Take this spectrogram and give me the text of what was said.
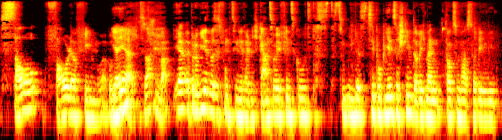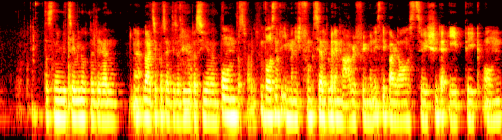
sau fauler Film war. Ja, ja, das ist schon wahr. er, er probiert was, es funktioniert halt nicht ganz, aber ich finde es gut, dass zumindest. Sie probieren es, das stimmt, aber ich meine, trotzdem hast du halt irgendwie, das sind irgendwie 10 Minuten, in denen Ja. 90% dieser Dinge passieren und, Und das fand ich. was noch immer nicht funktioniert bei den Marvel-Filmen, ist die Balance zwischen der Epik und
